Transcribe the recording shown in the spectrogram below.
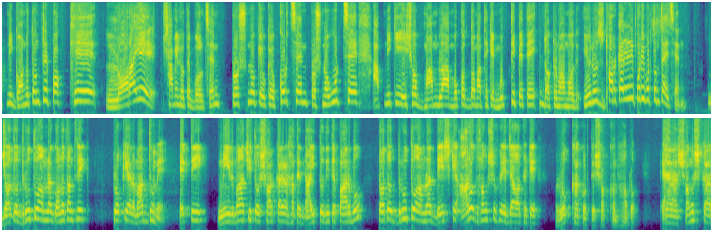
আপনি গণতন্ত্রের পক্ষে লড়াইয়ে সামিল হতে বলছেন প্রশ্ন কেউ কেউ করছেন, প্রশ্ন উঠছে। আপনি কি এইসব মামলা, মোকদ্দমা থেকে মুক্তি পেতে ডক্টর মোহাম্মদ ইউনুস সরকারেরই পরিবর্তন চাইছেন? যত দ্রুত আমরা গণতান্ত্রিক প্রক্রিয়ার মাধ্যমে একটি নির্বাচিত সরকারের হাতে দায়িত্ব দিতে পারব, তত দ্রুত আমরা দেশকে আরও ধ্বংস হয়ে যাওয়া থেকে রক্ষা করতে সক্ষম হব। যারা সংস্কার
